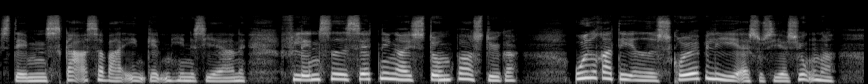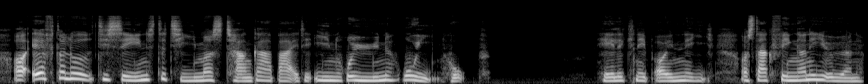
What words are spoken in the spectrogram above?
Stemmen skar sig vej ind gennem hendes hjerne, flænsede sætninger i stumper og stykker, udraderede skrøbelige associationer og efterlod de seneste timers tankearbejde i en rygende ruinhåb. Helle knep øjnene i og stak fingrene i ørerne.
